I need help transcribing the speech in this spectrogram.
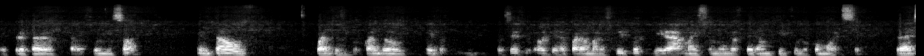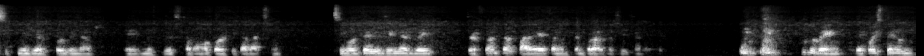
de, preparar para submissão. Então, quando, quando vocês olhem para manuscrito, dirá mais ou menos terá um título como esse, Transit Media Turbiner eh, Nucleus Cortical Action, Simultaneous Linear Rate Prefrontal Paleta no temporal position. E, e tudo bem, depois tem um,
